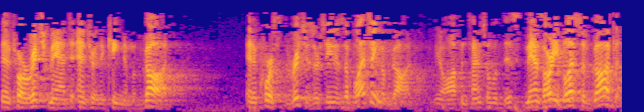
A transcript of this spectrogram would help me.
than for a rich man to enter the kingdom of God. And of course, the riches are seen as a blessing of God. You know, oftentimes, so this man's already blessed of God, but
